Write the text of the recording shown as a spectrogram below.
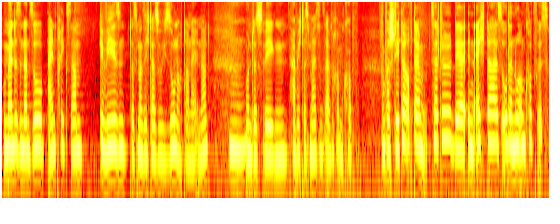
Momente sind dann so einprägsam gewesen, dass man sich da sowieso noch dran erinnert. Mhm. Und deswegen habe ich das meistens einfach im Kopf. Und was steht da auf deinem Zettel, der in echt da ist oder nur im Kopf ist?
